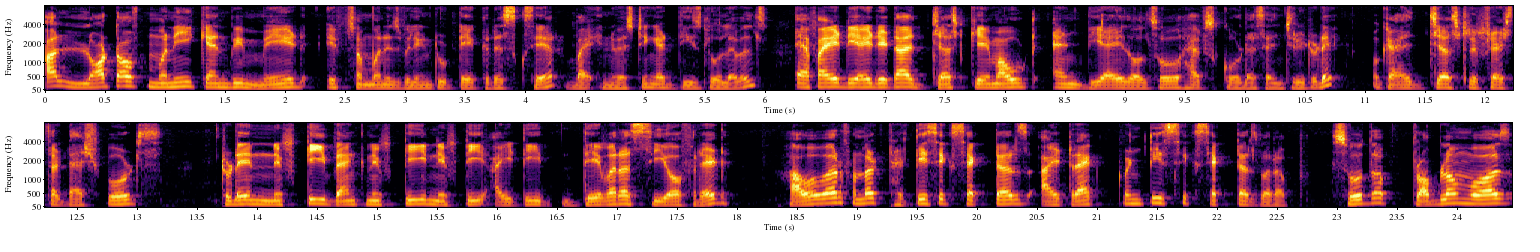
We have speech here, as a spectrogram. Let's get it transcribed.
a lot of money can be made if someone is willing to take risks here by investing at these low levels. FIDI data just came out and DIs also have scored a century today. Okay, I just refreshed the dashboards. Today Nifty, Bank Nifty, Nifty IT, they were a sea of red. However, from the 36 sectors I tracked, 26 sectors were up. So the problem was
